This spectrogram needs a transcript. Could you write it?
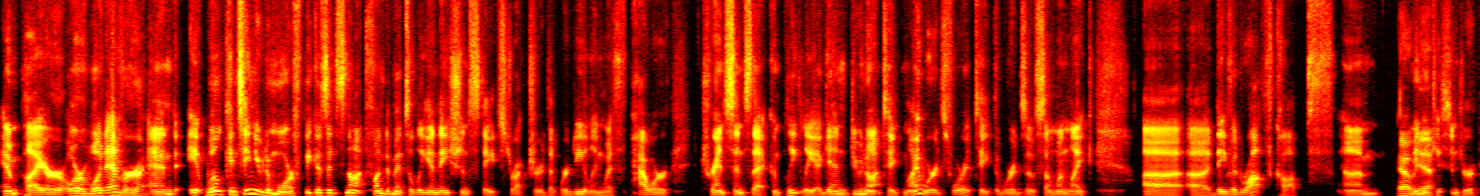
Empire or whatever. Mm-hmm. And it will continue to morph because it's not fundamentally a nation state structure that we're dealing with. Power transcends that completely. Again, do not take my words for it. Take the words of someone like uh, uh, David Rothkopf, um, oh, Mini yeah. Kissinger.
